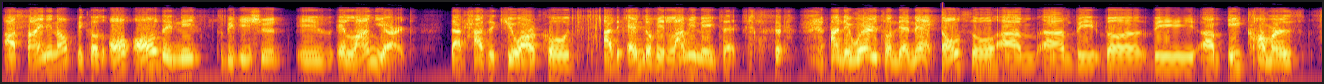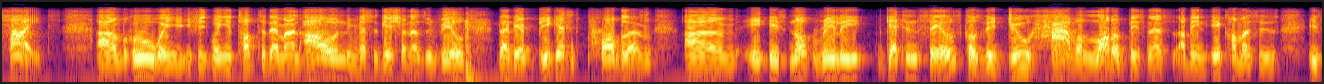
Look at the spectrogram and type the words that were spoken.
are signing up because all, all they need to be issued is a lanyard that has a QR code at the end of it, laminated, and they wear it on their neck. Also, um, um, the the the um, e-commerce sites, um, who when you, you, when you talk to them, and our own investigation has revealed that their biggest problem um, is not really getting sales because they do have a lot of business. I mean, e-commerce is is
